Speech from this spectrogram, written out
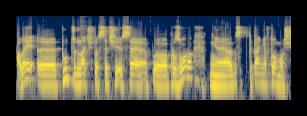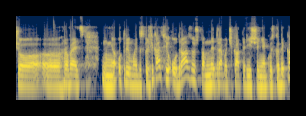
Але е, тут, начебто, все все е, прозоро. Е, питання в тому, що е, гравець м, отримує дискваліфікацію, одразу ж там не треба чекати рішення якогось КДК,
